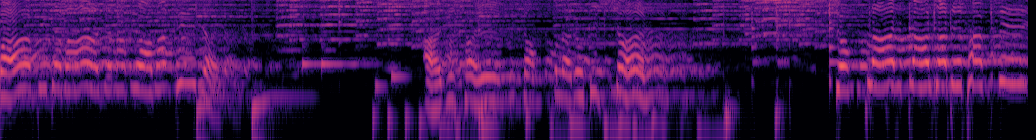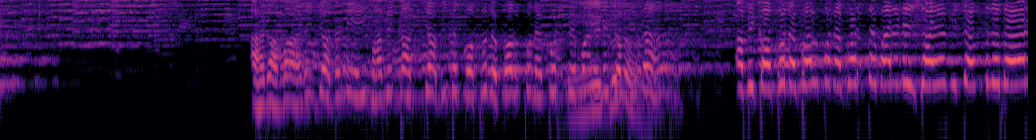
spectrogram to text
মা পিতা মা যেন আমি অবাক হয়ে যাই আজ স্বয়ং চম্পলার অধীশ্বর চম্পলার প্রাসাদে থাকতে। আর আমার জননী এইভাবে কাঁদছে আমি তো কখনো কল্পনা করতে পারিনি? কবিতা আমি কখনো কল্পনা করতে পারিনি স্বয়ং চন্দ্রধর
